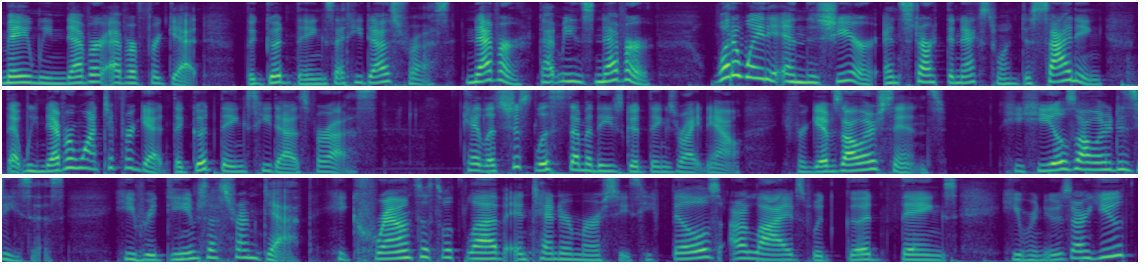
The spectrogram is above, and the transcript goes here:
May we never ever forget the good things that He does for us. Never. That means never. What a way to end this year and start the next one, deciding that we never want to forget the good things He does for us. Okay, let's just list some of these good things right now. He forgives all our sins. He heals all our diseases. He redeems us from death. He crowns us with love and tender mercies. He fills our lives with good things. He renews our youth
